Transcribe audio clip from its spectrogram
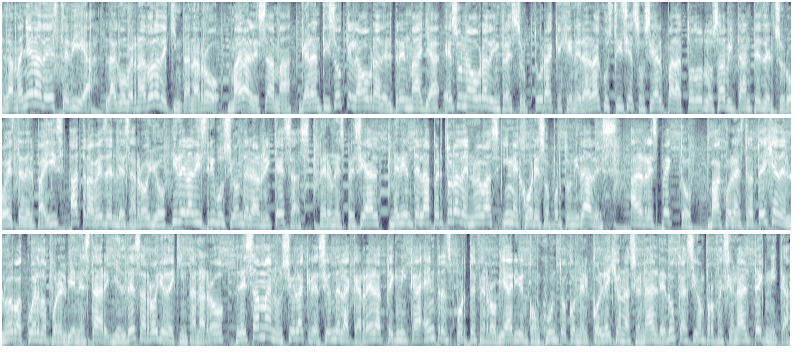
La mañana de este día, la gobernadora de Quintana Roo, Mara Lezama, garantizó que la obra del tren Maya es una obra de infraestructura que generará justicia social para todos los habitantes del suroeste del país a través del desarrollo y de la distribución de las riquezas, pero en especial mediante la apertura de nuevas y mejores oportunidades. Al respecto, bajo la estrategia del nuevo Acuerdo por el Bienestar y el Desarrollo de Quintana Roo, Lezama anunció la creación de la carrera técnica en transporte ferroviario en conjunto con el Colegio Nacional de Educación Profesional Técnica,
